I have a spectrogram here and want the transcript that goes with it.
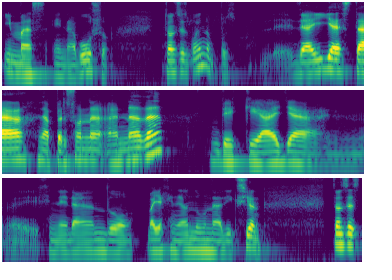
y más en abuso. Entonces, bueno, pues de ahí ya está la persona a nada de que haya eh, generando, vaya generando una adicción. Entonces,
